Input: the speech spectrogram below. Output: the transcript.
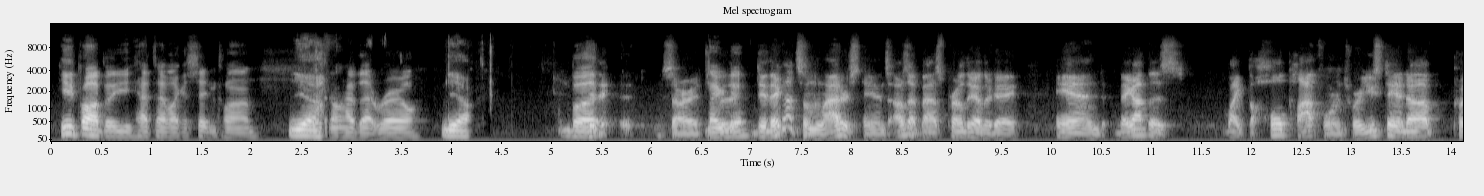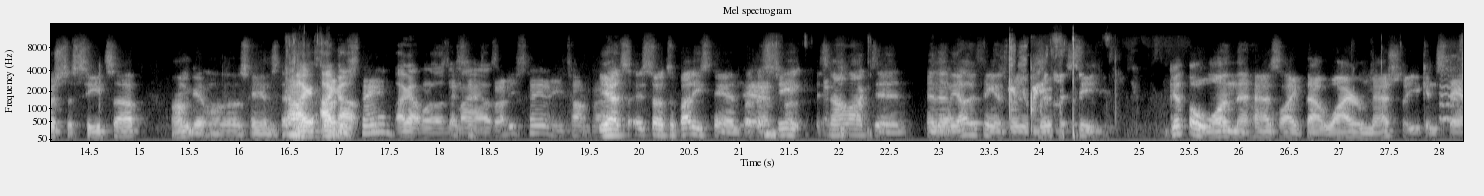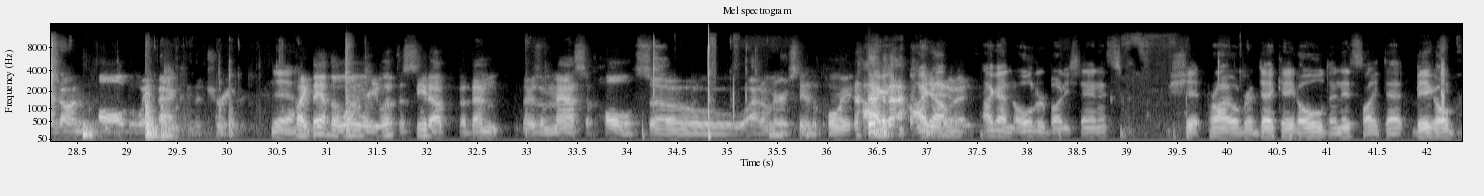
You'd probably have to have like a sit and climb. Yeah, They don't have that rail. yeah. But they- sorry. No, you're. Dude, they got some ladder stands. I was at Bass Pro the other day, and they got this, like, the whole platforms where you stand up, push the seats up. I'm getting one of those hands down. I- I got- stand? I got one of those at Is my it the house. buddy stand? Are you talking about? Yeah, it's, so it's a buddy stand, but Yeah, the seat what- it's not locked in. And then Yeah. the other thing is when you move the seat, get the one that has like that wire mesh that you can stand on all the way back to the tree. Yeah. Like they have the one where you lift the seat up, but then there's a massive hole. So I don't understand the point. I got, I got, I got an older buddy stand. It's shit, probably over a decade old, and it's like that big old,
